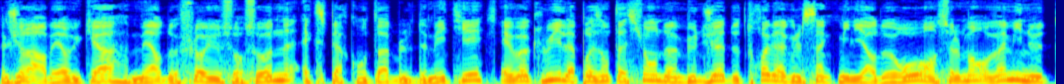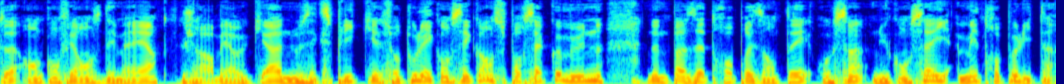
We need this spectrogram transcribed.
Gérard Berruca, maire de Florieux-sur-Saône, expert comptable de métier, évoque lui la présentation d'un budget de 3,5 milliards d'euros en seulement 20 minutes en conférence des maires. Gérard Berruca nous explique surtout les conséquences pour sa commune de ne pas être représentée au sein du conseil métropolitain.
